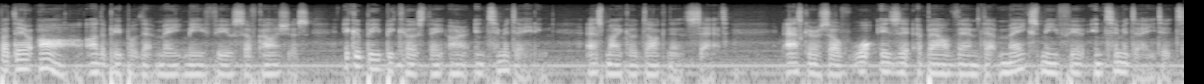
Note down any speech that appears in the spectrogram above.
But there are other people that make me feel self conscious. It could be because they are intimidating, as Michael Douglas said. Ask yourself what is it about them that makes me feel intimidated?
